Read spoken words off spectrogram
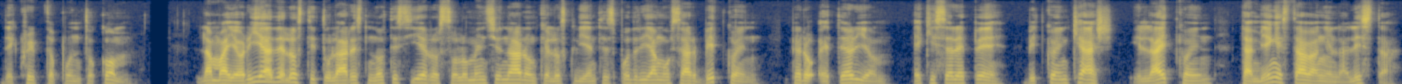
de Crypto.com. La mayoría de los titulares noticieros solo mencionaron que los clientes podrían usar Bitcoin, pero Ethereum, XRP, Bitcoin Cash y Litecoin también estaban en la lista.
